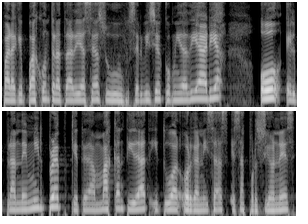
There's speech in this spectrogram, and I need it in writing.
para que puedas contratar ya sea su servicio de comida diaria o el plan de meal prep que te da más cantidad y tú organizas esas porciones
